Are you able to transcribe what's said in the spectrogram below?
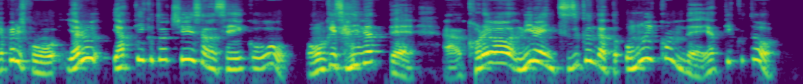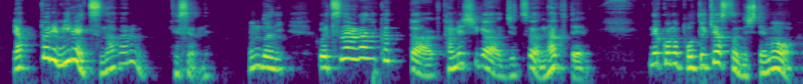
やっぱりこう、やる、やっていくと小さな成功を大げさになって、あこれは未来に続くんだと思い込んでやっていくと、やっぱり未来につながるんですよね。本当に。これつながらなかった試しが実はなくて、で、このポッドキャストにしても、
